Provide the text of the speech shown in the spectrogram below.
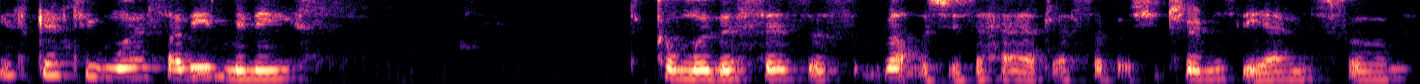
it's getting worse. I need my niece to come with her scissors. Not that she's a hairdresser, but she trims the ends for me.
